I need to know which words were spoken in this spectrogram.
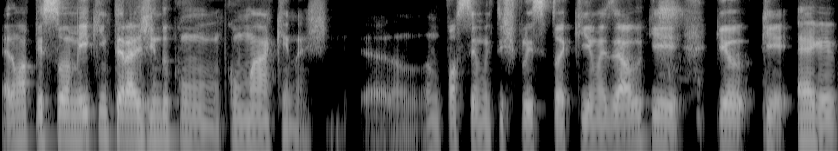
era uma pessoa meio que interagindo com, com máquinas. Eu não posso ser muito explícito aqui, mas é algo que, que, eu, que é,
